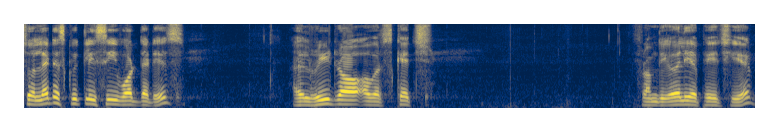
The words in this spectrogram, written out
So, let us quickly see what that is. I will redraw our sketch from the earlier page here.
